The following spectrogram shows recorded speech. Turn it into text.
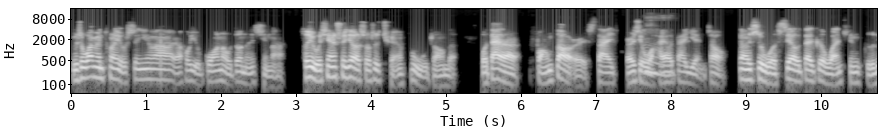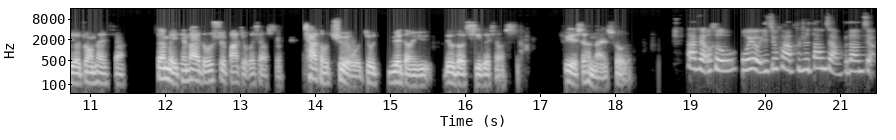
如说外面突然有声音啦，然后有光了，我都能醒了。所以我现在睡觉的时候是全副武装的，我戴了。防噪耳塞，而且我还要戴眼罩，但是我是要在个完全隔离的状态下。虽然每天大家都是睡八九个小时，掐头去尾我就约等于六到七个小时，就也是很难受的。大表哥，我有一句话不知当讲不当讲，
